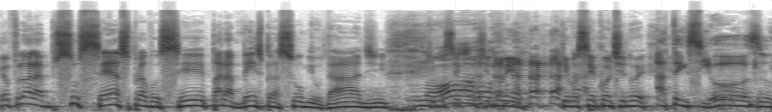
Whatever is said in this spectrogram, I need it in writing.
Eu falei: olha, sucesso pra você, parabéns pela sua humildade. Que você Nossa. continue. Que você continue. Atencioso.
